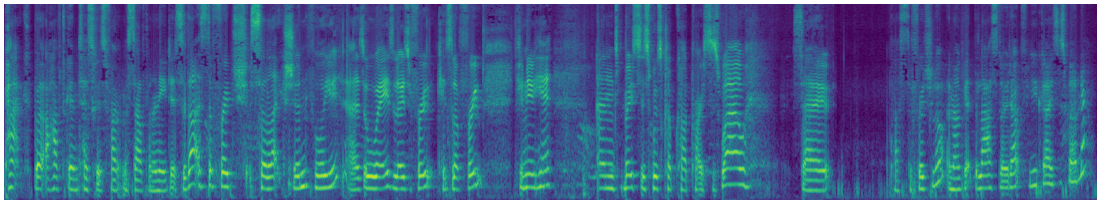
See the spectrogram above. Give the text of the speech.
pack, but I have to go in Tesco's to find it myself when I need it. So that's the fridge selection for you. As always, loads of fruit. Kids love fruit if you're new here. And most of this was club card price as well. So that's the fridge lot. And I'll get the last load out for you guys as well now.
